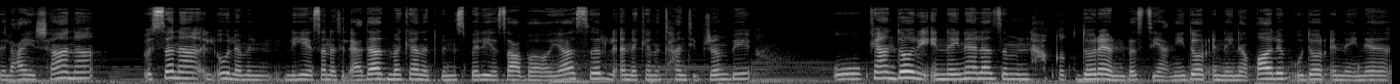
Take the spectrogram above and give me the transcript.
العيش هنا السنة الأولى من اللي هي سنة الإعداد ما كانت بالنسبة لي صعبة ياسر لأن كانت حانتي بجنبي. وكان دوري إنينا لازم نحقق دورين بس يعني دور إنينا طالب ودور إنينا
